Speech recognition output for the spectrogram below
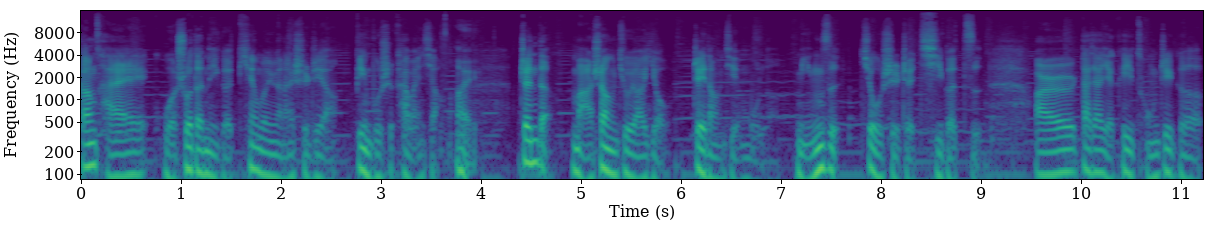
刚才我说的那个天文原来是这样，并不是开玩笑，哎，真的马上就要有这档节目了，名字就是这七个字，而大家也可以从这个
